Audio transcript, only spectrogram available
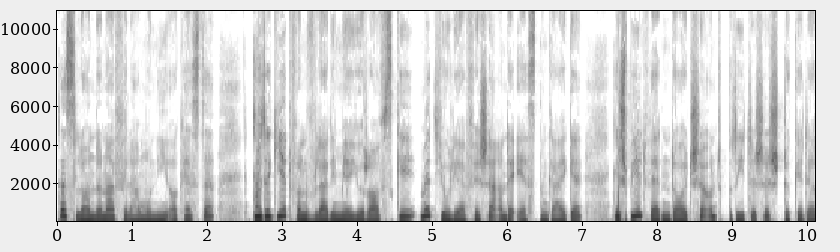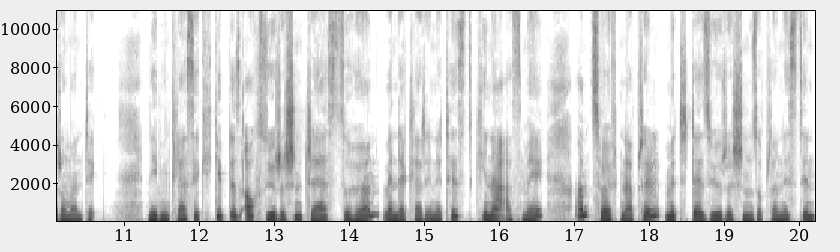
das Londoner Philharmonieorchester, dirigiert von Wladimir Jurowski mit Julia Fischer an der ersten Geige, gespielt werden deutsche und britische Stücke der Romantik. Neben Klassik gibt es auch syrischen Jazz zu hören, wenn der Klarinettist Kina Asmeh am 12. April mit der syrischen Sopranistin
